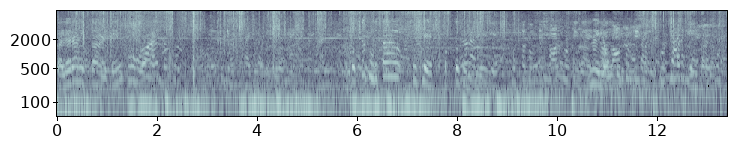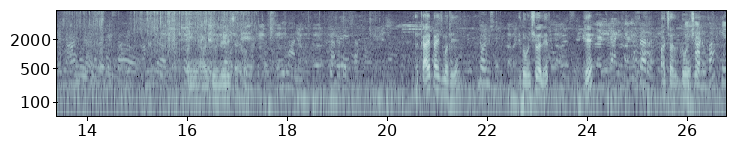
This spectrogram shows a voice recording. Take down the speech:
कलर आहेत का आणते फक्त कुर्ता कुठले? फक्त कुर्ती. फक्त कुर्ती शॉर्ट नाही लॉंग कुर्ती. आणि हा ज्वेलरीचा आहे बघा. काय प्राईजमध्ये आहे दोनशे. हे दोनशे वाले आहेत? हे? सर्व अच्छा दोनशे. का? ही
